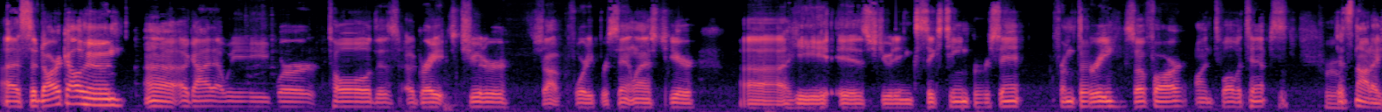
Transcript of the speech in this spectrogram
uh, Sardaar Calhoun, uh, a guy that we were told is a great shooter, shot 40% last year. Uh, he is shooting 16% from three so far on 12 attempts. True. That's not a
